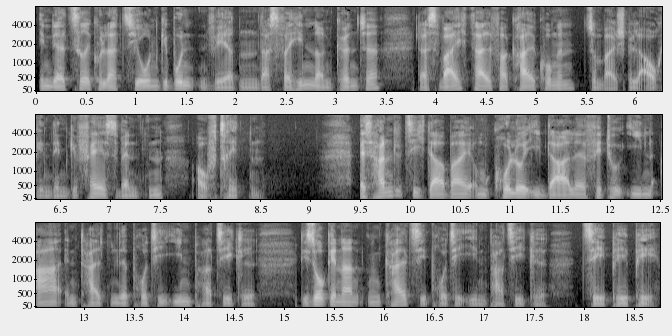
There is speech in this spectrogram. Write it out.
in der Zirkulation gebunden werden, das verhindern könnte, dass Weichteilverkalkungen, zum Beispiel auch in den Gefäßwänden, auftreten. Es handelt sich dabei um kolloidale Phytoin A enthaltene Proteinpartikel, die sogenannten Calciproteinpartikel (CPP).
